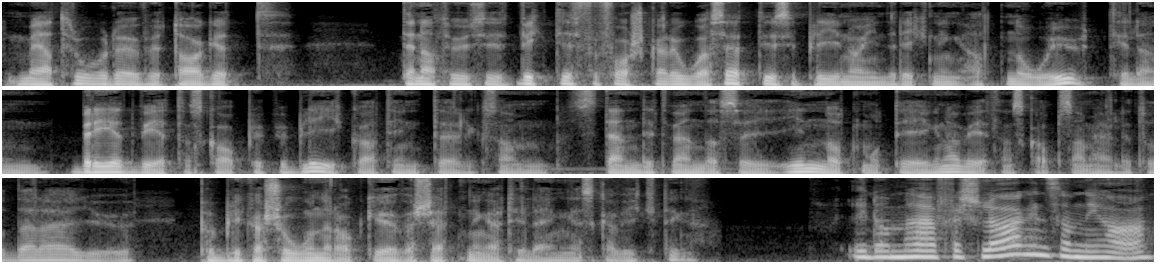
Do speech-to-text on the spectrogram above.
Men jag tror överhuvudtaget det är naturligtvis viktigt för forskare oavsett disciplin och inriktning att nå ut till en bred vetenskaplig publik och att inte liksom ständigt vända sig inåt mot det egna vetenskapssamhället. Och där är ju publikationer och översättningar till engelska viktiga. I de här förslagen som ni har,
